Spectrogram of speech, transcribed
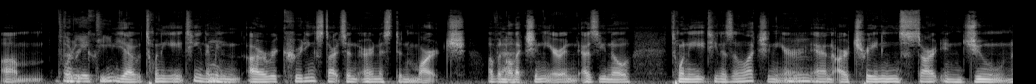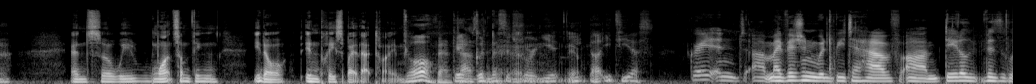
um, 2018. Rec- yeah, 2018. Mm. I hmm. mean, our recruiting starts in earnest in March of an election year, and as you know, 2018 is an election year, mm. and our trainings start in June, and so we want something you know in place by that time. Oh, fantastic! Okay, good message for e- yeah. uh, ETS. Great, and uh, my vision would be to have um, data vis-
